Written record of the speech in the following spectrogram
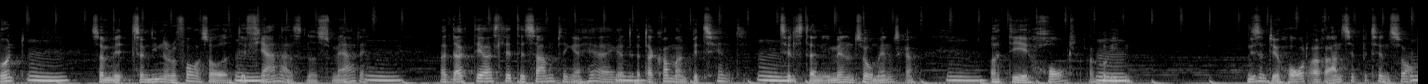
ondt, Mm. som, som lige når du får såret. Det Mm. fjerner altså noget smerte. Mm. Og der, det er også lidt det samme, jeg her, ikke? At, Mm. at der kommer en betændt Mm. tilstand imellem to mennesker, Mm. og det er hårdt at gå Mm. i den. Ligesom det er hårdt at rense et betændt sår. Mm.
